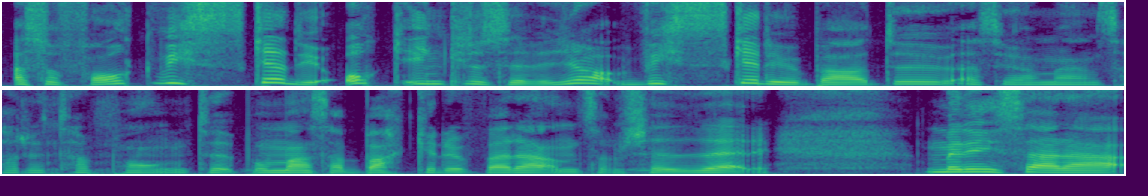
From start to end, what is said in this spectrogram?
alltså folk viskade ju och inklusive jag viskade ju bara du alltså jag har mens, har du tampong typ och man så backade upp varandra som tjejer. Men det är så här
